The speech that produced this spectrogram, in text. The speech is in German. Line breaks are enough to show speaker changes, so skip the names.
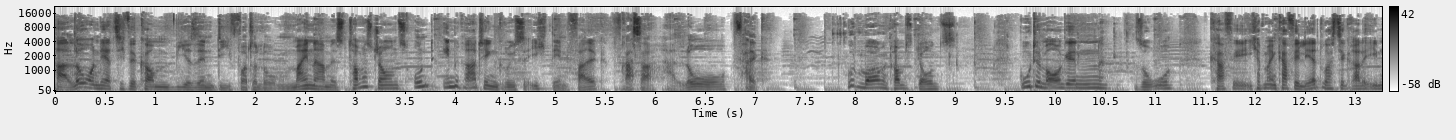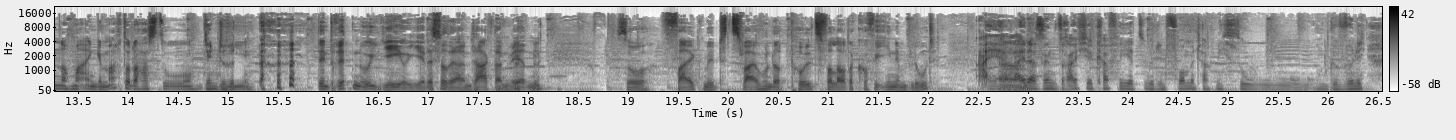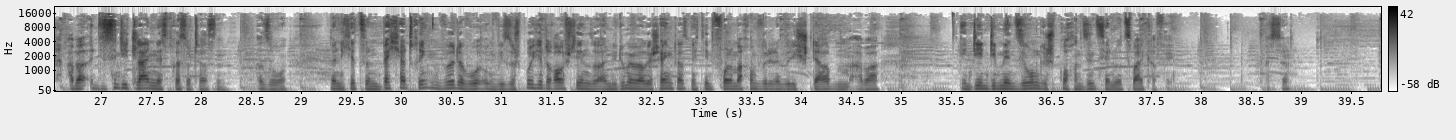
Hallo und herzlich willkommen, wir sind die Fotologen. Mein Name ist Thomas Jones und in Rating grüße ich den Falk Frasser. Hallo, Falk.
Guten Morgen, Thomas Jones.
Guten Morgen. So, Kaffee. Ich habe meinen Kaffee leer. Du hast dir gerade eben noch mal einen gemacht oder hast du
den dritten?
Den dritten. Oh je, oh je, das wird ja ein Tag dann werden. so, Falk mit 200 Puls vor lauter Koffein im Blut.
Ah ja, ähm, leider sind drei, vier Kaffee jetzt über den Vormittag nicht so ungewöhnlich. Aber das sind die kleinen Espresso-Tassen. Also, wenn ich jetzt so einen Becher trinken würde, wo irgendwie so Sprüche draufstehen, so einen, wie du mir mal geschenkt hast, mich den voll machen würde, dann würde ich sterben. Aber in den Dimensionen gesprochen sind es ja nur zwei Kaffee. Weißt du?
